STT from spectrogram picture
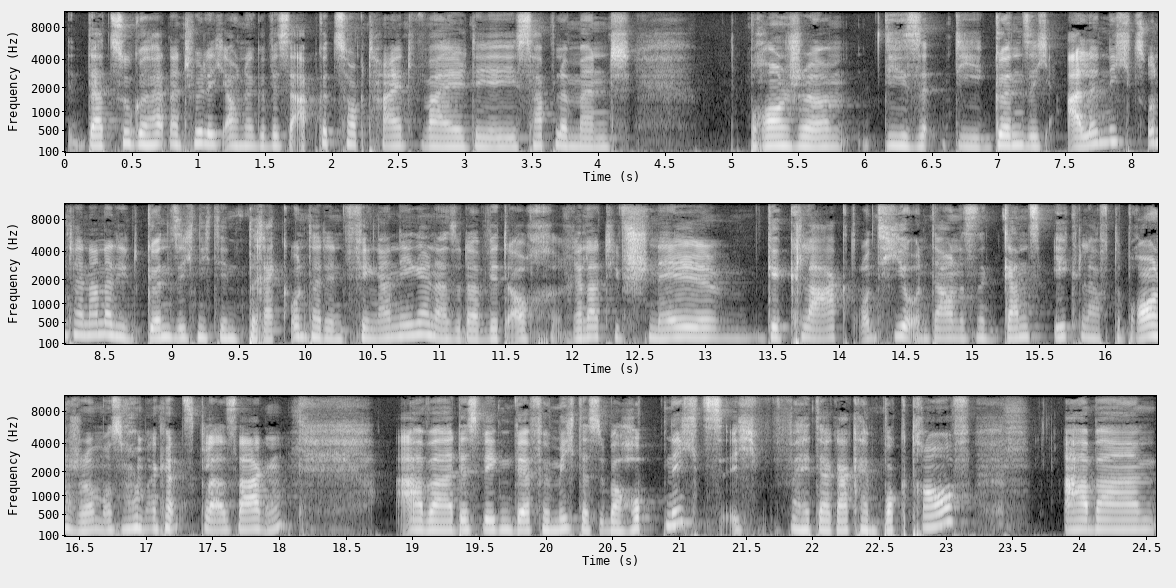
dazu gehört natürlich auch eine gewisse Abgezocktheit, weil die Supplement Branche, die, die gönnen sich alle nichts untereinander, die gönnen sich nicht den Dreck unter den Fingernägeln. Also da wird auch relativ schnell geklagt und hier und da und das ist eine ganz ekelhafte Branche, muss man mal ganz klar sagen. Aber deswegen wäre für mich das überhaupt nichts. Ich hätte da gar keinen Bock drauf. Aber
